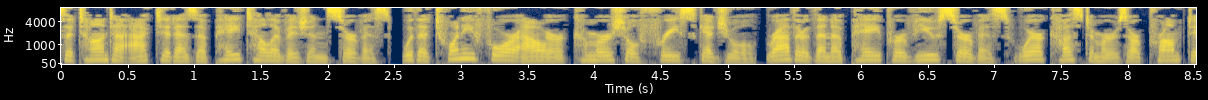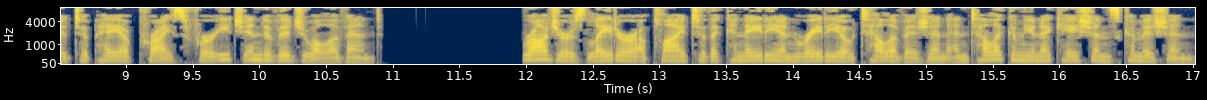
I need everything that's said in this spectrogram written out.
Setanta acted as a pay television service, with a 24-hour commercial-free schedule, rather than a pay-per-view service where customers are prompted to pay a price for each individual event. Rogers later applied to the Canadian Radio Television and Telecommunications Commission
